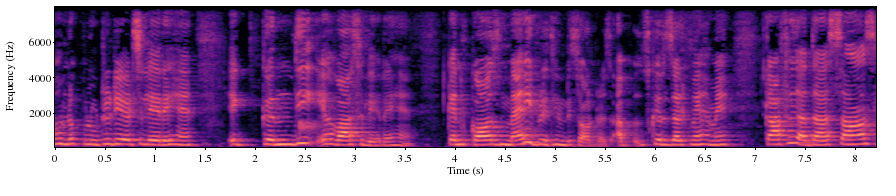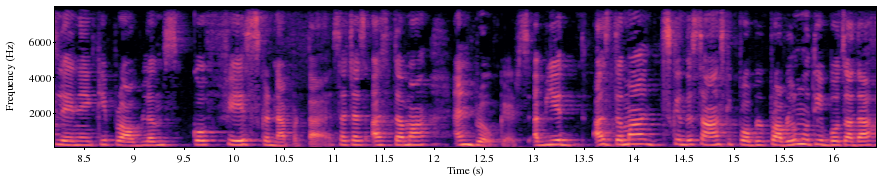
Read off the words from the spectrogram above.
वो हम लोग पोलूटेड एयर से ले रहे हैं। एक गंदी हवा से ले रहे हैं। Can cause many breathing disorders अब उसके रिज़ल्ट में हमें काफ़ी ज़्यादा सांस लेने की प्रॉब्लम्स को फेस करना पड़ता है such as asthma and bronchitis अब ये अस्थमा जिसके अंदर सांस की प्रॉब्लम होती है, बहुत ज़्यादा,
